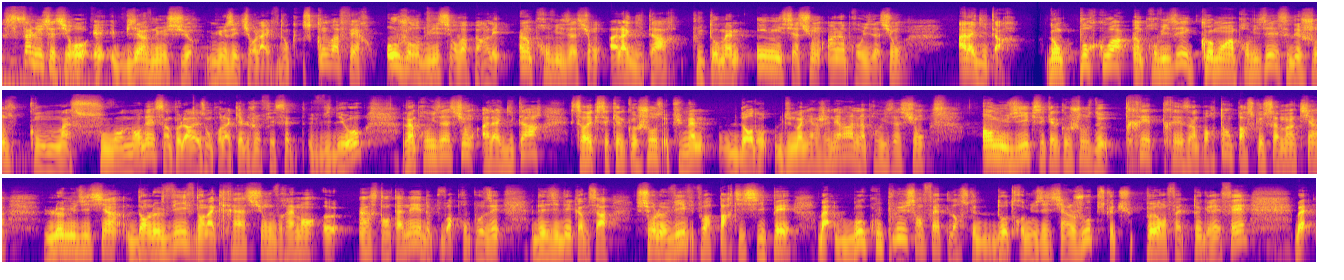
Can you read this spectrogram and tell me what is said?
Salut, c'est Siro et bienvenue sur Music Your Life. Donc, ce qu'on va faire aujourd'hui, c'est on va parler improvisation à la guitare, plutôt même initiation à l'improvisation à la guitare. Donc, pourquoi improviser? Comment improviser? C'est des choses qu'on m'a souvent demandé. C'est un peu la raison pour laquelle je fais cette vidéo. L'improvisation à la guitare, c'est vrai que c'est quelque chose, et puis même d'ordre d'une manière générale, l'improvisation en musique, c'est quelque chose de très très important parce que ça maintient le musicien dans le vif, dans la création vraiment euh, instantanée, de pouvoir proposer des idées comme ça sur le vif, de pouvoir participer bah, beaucoup plus en fait lorsque d'autres musiciens jouent, puisque tu peux en fait te greffer. Bah,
